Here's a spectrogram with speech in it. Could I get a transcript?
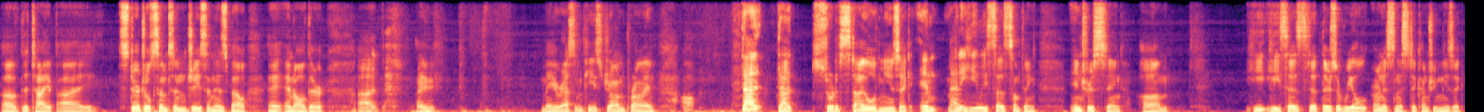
of the type I Sturgill Simpson, Jason Isbell, and all their, uh, I may rest in peace, John Prine. Uh, that that sort of style of music, and Matty Healy says something interesting. Um, he he says that there's a real earnestness to country music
